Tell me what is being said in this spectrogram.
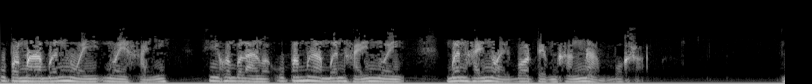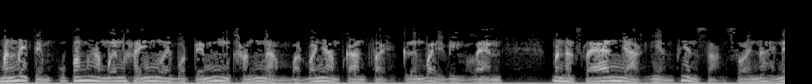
อุปมาเหมือนหน่วยหน่วยไหที่คนโบราณว่าอุปมาเหมือนไหหน่วย เหมือนไหหน่อยบ่เต็มขังหนามบ่ขาดมันไม่เต็มอุปมาเหมือนไหหน่วยบ่เต็มขังหนามบัดว่ายามการใส่เกินไหววิ่งแลนมันหักแสนอยากเหี่ยนเพี้ยนสางซอยหน้าใน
